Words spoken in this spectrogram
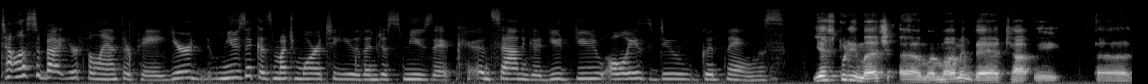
Tell us about your philanthropy. Your music is much more to you than just music and sounding good. You you always do good things. Yes, pretty much. Uh, my mom and dad taught me uh,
